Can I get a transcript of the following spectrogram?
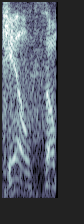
killed some.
